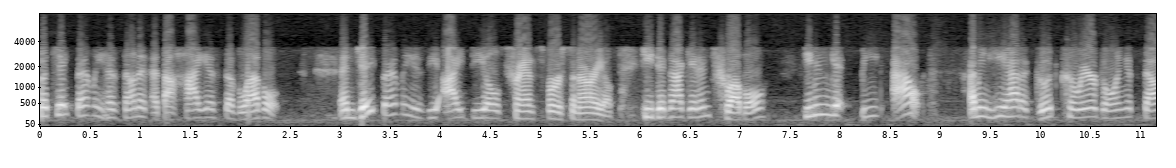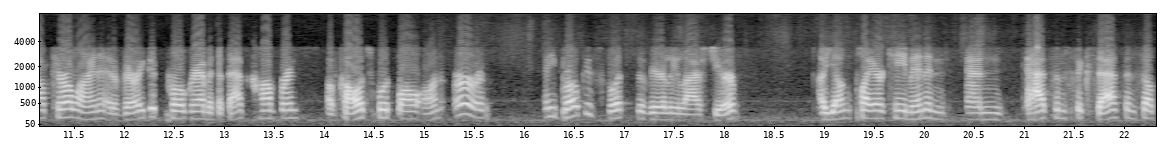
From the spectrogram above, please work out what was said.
but Jake Bentley has done it at the highest of levels. And Jake Bentley is the ideal transfer scenario. He did not get in trouble. He didn't get beat out. I mean, he had a good career going at South Carolina at a very good program at the best conference of college football on earth and he broke his foot severely last year. A young player came in and and had some success, and so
